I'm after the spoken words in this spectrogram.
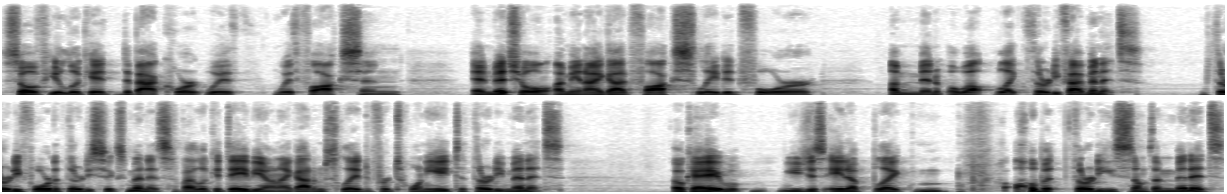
So if you look at the backcourt with with Fox and and Mitchell, I mean, I got Fox slated for a minute, well, like 35 minutes, 34 to 36 minutes. If I look at Davion, I got him slated for 28 to 30 minutes. Okay, you just ate up like all but 30 something minutes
